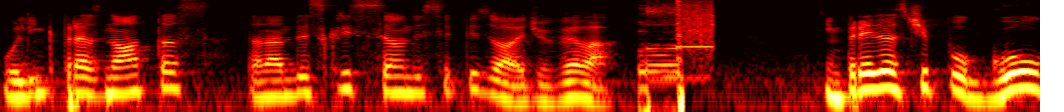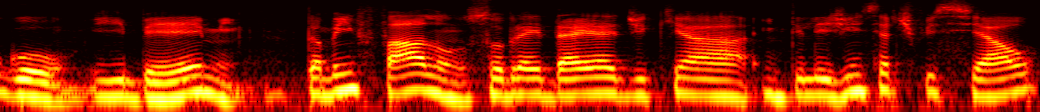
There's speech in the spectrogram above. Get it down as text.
O link para as notas está na descrição desse episódio, vê lá. Empresas tipo Google e IBM também falam sobre a ideia de que a inteligência artificial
